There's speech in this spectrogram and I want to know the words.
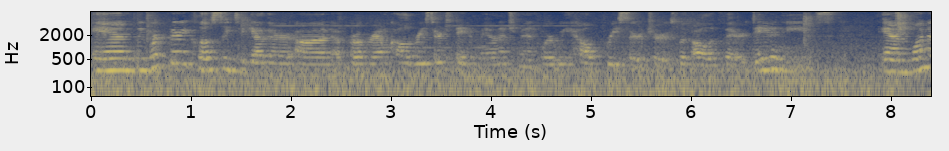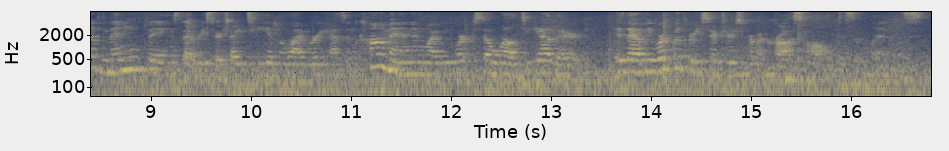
And we work very closely together on a program called Research Data Management, where we help researchers with all of their data needs. And one of many things that Research IT and the library has in common, and why we work so well together, is that we work with researchers from across all disciplines.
